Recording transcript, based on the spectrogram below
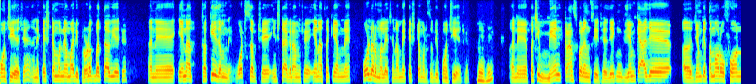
પહોંચીએ છીએ અને કસ્ટમરને અમારી પ્રોડક્ટ બતાવીએ છીએ. અને એના થકી જ અમને વોટ્સઅપ છે ઇન્સ્ટાગ્રામ છે એના થકી અમને ઓર્ડર મળે છે અને અમે કસ્ટમર સુધી પહોંચીએ છીએ. અને પછી મેઇન ટ્રાન્સપરન્સી છે જેમ કે આજે જેમ કે તમારો ફોન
